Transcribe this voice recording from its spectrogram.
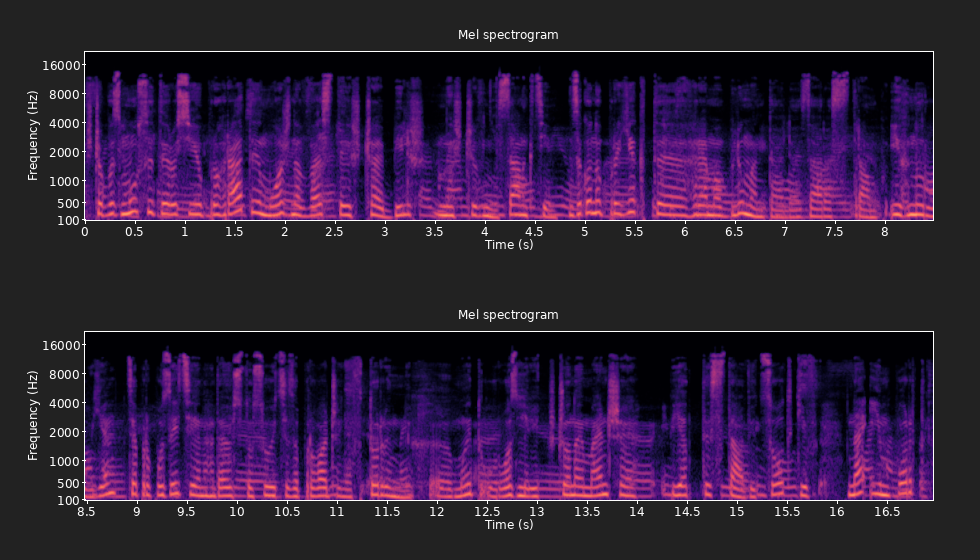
Щоб змусити Росію програти, можна ввести ще більш нищівні санкції. Законопроєкт е, Грема Блюменталя зараз Трамп ігнорує. Ця пропозиція нагадаю стосується запровадження вторинних е, мит у розмірі щонайменше 500% на імпорт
